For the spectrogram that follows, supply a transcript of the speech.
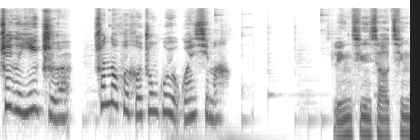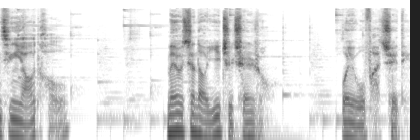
这个遗址真的会和中古有关系吗？”林青霄轻轻摇头：“没有见到遗址真容，我也无法确定。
